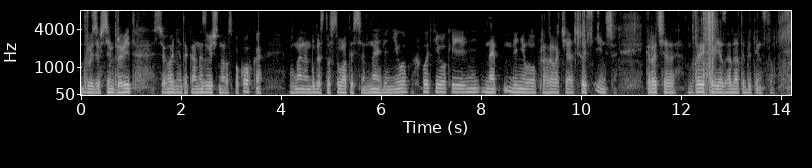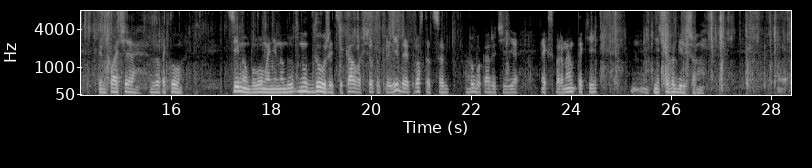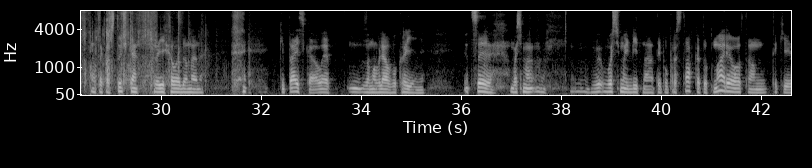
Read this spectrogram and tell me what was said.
Друзі, всім привіт! Сьогодні така незвична розпаковка. В мене буде стосуватися не вінілових платівок і не вінілового програвача, а щось інше. Коротше, вирішив я згадати дитинство. Тим паче за таку ціну було мені ну, ну дуже цікаво, що тут приїде. Просто це, грубо кажучи, є експеримент такий, нічого більшого. Отака штучка приїхала до мене. Китайська, але замовляв в Україні. Це восьма... в- восьмибітна типу приставка. Тут Маріо, там такі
